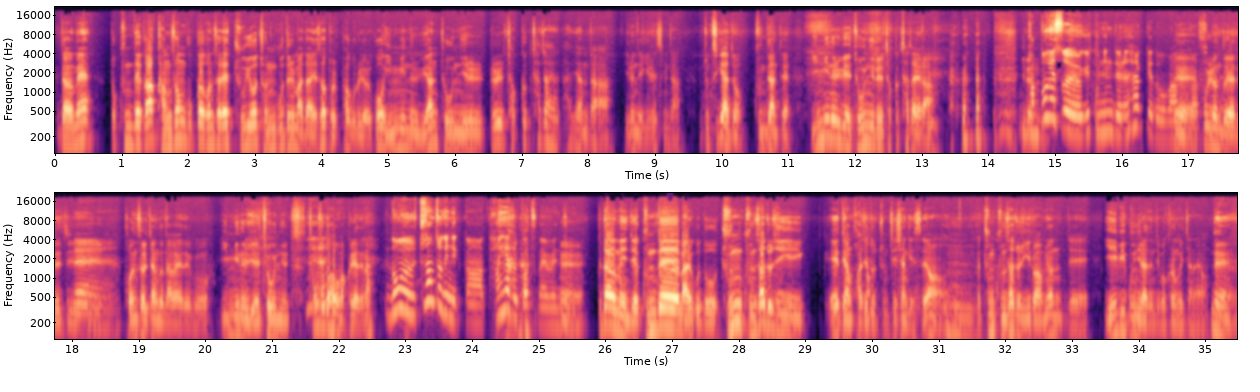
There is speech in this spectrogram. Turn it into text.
그 다음에 또 군대가 강성 국가 건설의 주요 전구들마다 해서 돌파구를 열고 인민을 위한 좋은 일을 적극 찾아야 한다. 이런 얘기를 했습니다. 좀 특이하죠. 군대한테 인민을 위해 좋은 일을 적극 찾아해라. 이런 바쁘겠어요. 여기 군인들은 할 게 너무 많을 네, 것 같아요. 훈련도 해야 되지. 네. 건설장도 나가야 되고 인민을 위해 좋은 일 청소도 하고 막 그래야 되나? 너무 추상적이니까 다 해야 될 것 같잖아요, 왠지. 예. 그 다음에 이제 군대 말고도 준 군사 조직에 대한 과제도 좀 제시한 게 있어요. 음. 그러니까 준 군사 조직이라 하면 이제 예비군이라든지 뭐 그런 거 있잖아요. 네.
